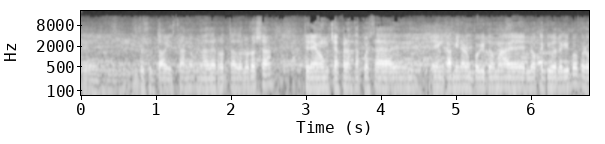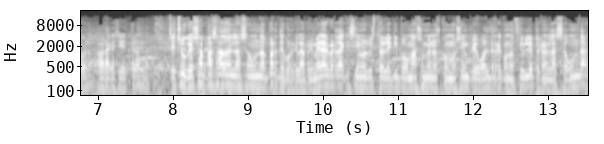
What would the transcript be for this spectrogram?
el, resultado ahí está, ¿no? Una derrota dolorosa. Teníamos mucha esperanza puesta en, en, caminar un poquito más el objetivo del equipo, pero bueno, habrá que seguir esperando. Chechu, ¿qué eso ha pasado en la segunda parte? Porque la primera es verdad que sí hemos visto el equipo más o menos como siempre, igual de reconocible, pero en la segunda,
